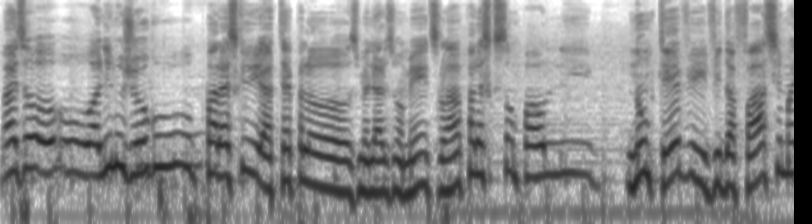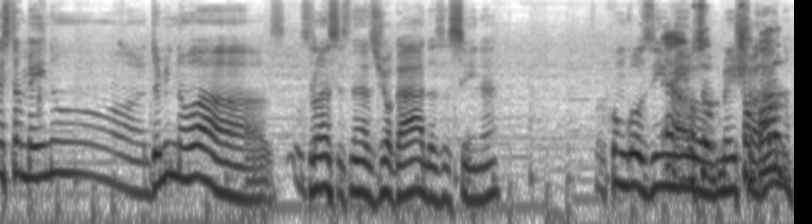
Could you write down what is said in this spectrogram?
Mas o, o, ali no jogo, parece que, até pelos melhores momentos lá, parece que São Paulo ele não teve vida fácil, mas também não dominou as, os lances, né? As jogadas, assim, né? Com um golzinho é, meio, seu, meio São chorado. Paulo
